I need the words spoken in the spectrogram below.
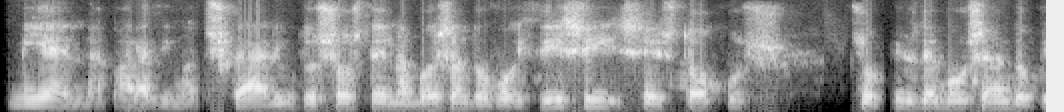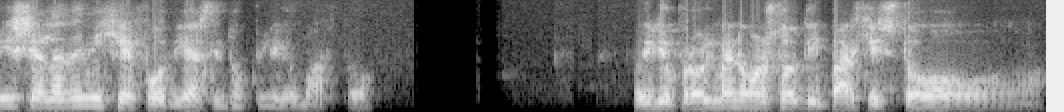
μη ένα παραδείγματος χάρη, ούτως ώστε να μπορέσει να το βοηθήσει σε στόχους τους οποίους δεν μπορούσε να εντοπίσει, αλλά δεν είχε εφοδιαστεί το πλοίο με αυτό. Το ίδιο πρόβλημα είναι γνωστό ότι υπάρχει στο,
